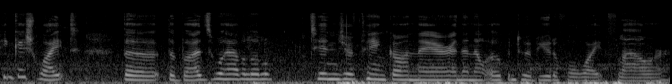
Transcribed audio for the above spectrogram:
pinkish white. The, the buds will have a little tinge of pink on there and then they'll open to a beautiful white flower.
